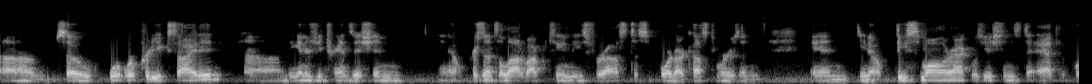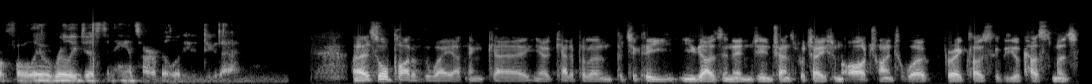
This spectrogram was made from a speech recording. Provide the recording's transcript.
Um, so we're, we're, pretty excited. Um, the energy transition, you know, presents a lot of opportunities for us to support our customers, and and you know, these smaller acquisitions to add to the portfolio really just enhance our ability to do that. Uh, it's all part of the way I think uh, you know Caterpillar and particularly you guys in energy and transportation are trying to work very closely with your customers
